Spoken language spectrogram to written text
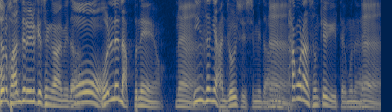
저는 반대로 이렇게 생각합니다. 오. 원래 나쁜 애예요. 네. 인성이 안 좋을 수 있습니다. 네. 타고난 성격이기 때문에. 네.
